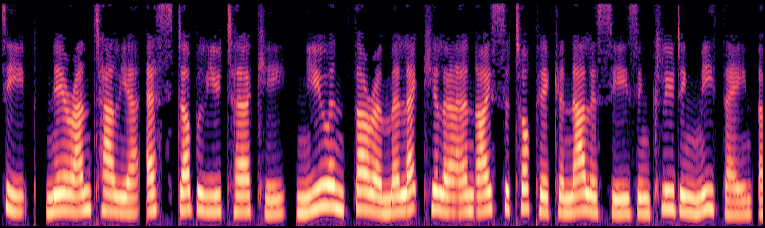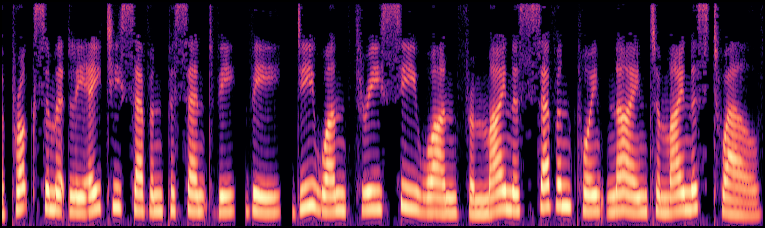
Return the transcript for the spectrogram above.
seep, near Antalya SW Turkey, new and thorough molecular and isotopic analyses including methane approximately 87% V, V, D13C1 from -7.9 to -12.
